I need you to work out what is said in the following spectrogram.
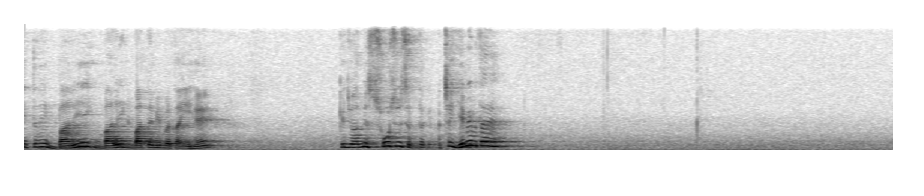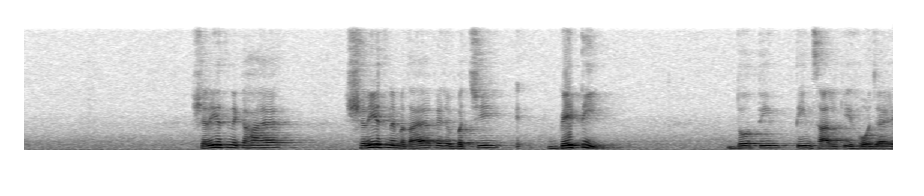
इतनी बारीक बारीक बातें भी बताई हैं कि जो आदमी सोच नहीं सकता कि अच्छा ये भी बताया है शरीयत ने कहा है, शरीयत ने बताया कि जो बच्ची, बेटी दो, तीन तीन साल की हो जाए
